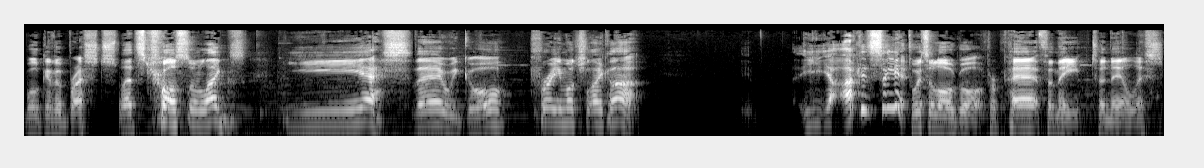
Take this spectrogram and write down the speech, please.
We'll give her breasts. Let's draw some legs. Yes. There we go. Pretty much like that. Yeah, I can see it. Twitter logo. Prepare for me to nail this.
